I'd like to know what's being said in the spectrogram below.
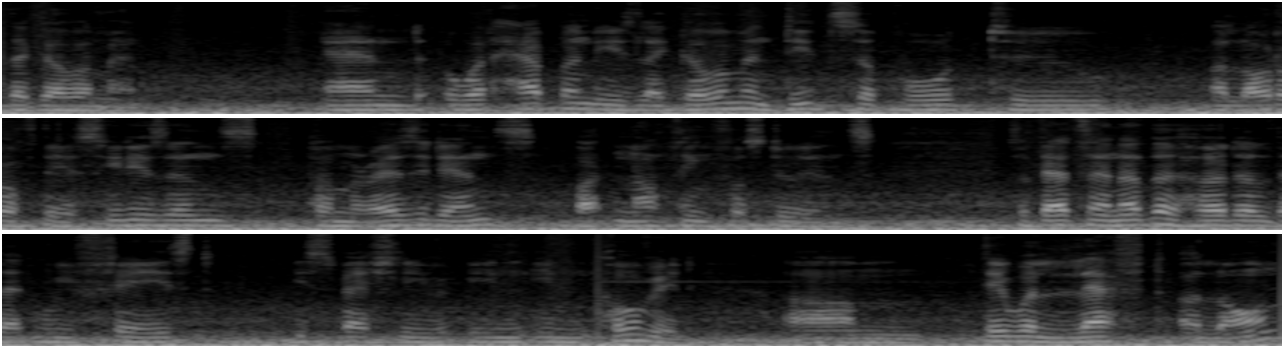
the government, and what happened is like government did support to a lot of their citizens, permanent residents, but nothing for students. So that's another hurdle that we faced, especially in in COVID. Um, they were left alone,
